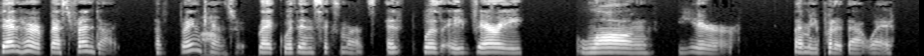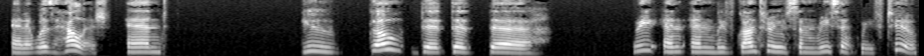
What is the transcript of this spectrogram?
then her best friend died of brain Wow. cancer, like within six months. It was a very long year. Let me put it that way. And it was hellish. And you go the, the, the, re, and, and we've gone through some recent grief too.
